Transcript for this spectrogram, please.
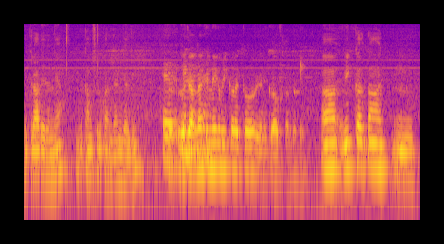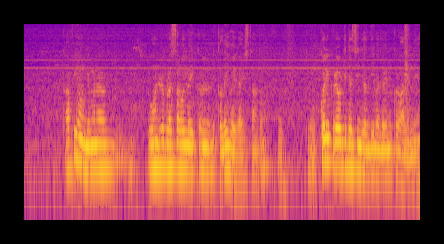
ਇਤਲਾਹ ਦੇ ਦਿੰਦੇ ਆ ਵੀ ਕੰਮ ਸ਼ੁਰੂ ਕਰ ਦੇਣ ਜਲਦੀ। ਇਹ ਰੋਜ਼ਾਨਾ ਕਿੰਨੇ ਕੁ ਵਹੀਕਲ ਇੱਥੋਂ ਯਾਨੀ ਕ੍ਰਾਸ ਕਰਦੇ ਪਏ ਵਹੀਕਲ ਤਾਂ ਅਮ, ਕਾਫੀ ਹੋਣਗੇ ਮਤਲਬ 200 ਪਲੱਸ ਤਾਂ ਰੋਜ਼ ਵਹੀਕਲ ਨਿਕਲਦਾ ਹੀ ਹੋਏਗਾ ਇਸ ਤਰ੍ਹਾਂ ਤੋਂ। ਤੇ ਕੋਈ ਪ੍ਰਾਇੋਰਟੀ ਤੇ ਅਸੀਂ ਜਲਦੀ ਮਤਲਬ ਇਹਨੂੰ ਕਰਵਾ ਲੈਂਦੇ ਆ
